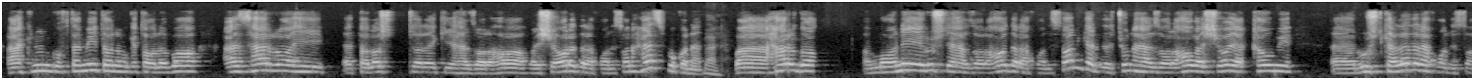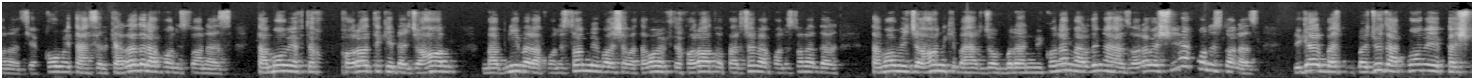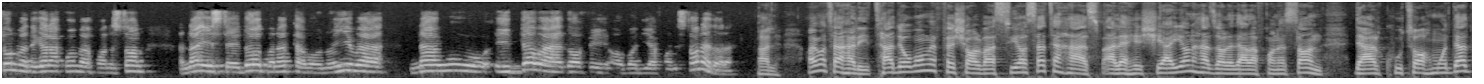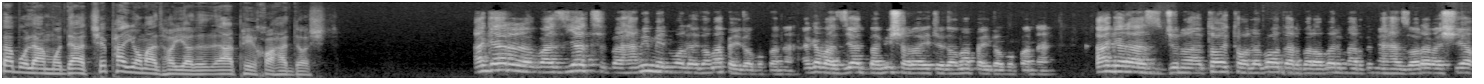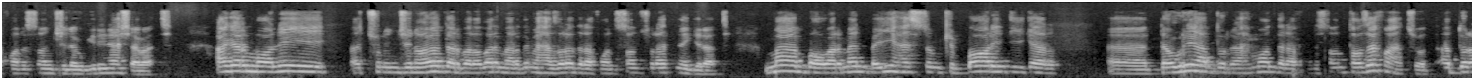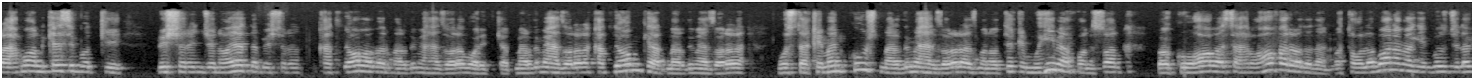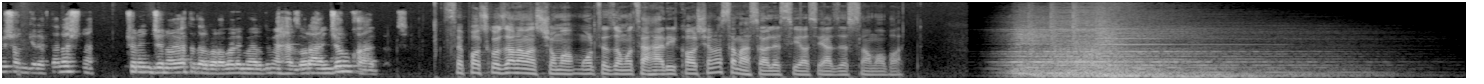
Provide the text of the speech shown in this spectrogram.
اکنون گفته می‌تونم که طالبان از هر راهی تلاش داره که هزاره ها و شعار در افغانستان حذف بکنند بله. و هرگاه مانع رشد هزاره ها در افغانستان کرده چون هزاره ها و شیعه قومی رشد کرده در افغانستان است یک قوم تحصیل کرده در افغانستان است. تمام افتخاراتی که در جهان مبنی بر افغانستان می باشه و تمام افتخارات و پرچم افغانستان در تمام جهان که به هر جا بلند می‌کنه مردم هزاره و شیعه افغانستان است. دیگر بجز اقوام پشتون و دیگر اقوام افغانستان نه استعداد و نه توانایی و نه او ایده و اهداف آبادی افغانستان داره بله. آقای متحری تداوم فشار و سیاست حذف علیه شیعیان هزاره در افغانستان در کوتاه مدت و بلند مدت چه پیامدهایی در پی خواهد داشت؟ اگر وضعیت به همین منوال ادامه پیدا بکنه اگر وضعیت به همین شرایط ادامه پیدا بکنه اگر از جنایت های طالبا در برابر مردم هزاره و شیعه افغانستان جلوگیری نشود اگر مانع چون جنایات در برابر مردم هزاره در افغانستان صورت نگیرد من باورمند به این هستم که بار دیگر دوره عبدالرحمن در افغانستان تازه خواهد شد. عبدالرحمن کسی بود که بیشترین جنایت و بیشترین قتل عام بر مردم هزاره وارد کرد. مردم هزاره را قتل عام کرد. مردم هزاره را مستقیما کشت. مردم هزاره را از مناطق مهم افغانستان و کوها و صحراها فرار دادند و طالبان هم اگه امروز جلوشان گرفته نشونه چون این جنایت در برابر مردم هزاره انجام خواهد داد. سپاسگزارم از شما مرتضی متحری کارشناس مسائل سیاسی از اسلام آباد.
